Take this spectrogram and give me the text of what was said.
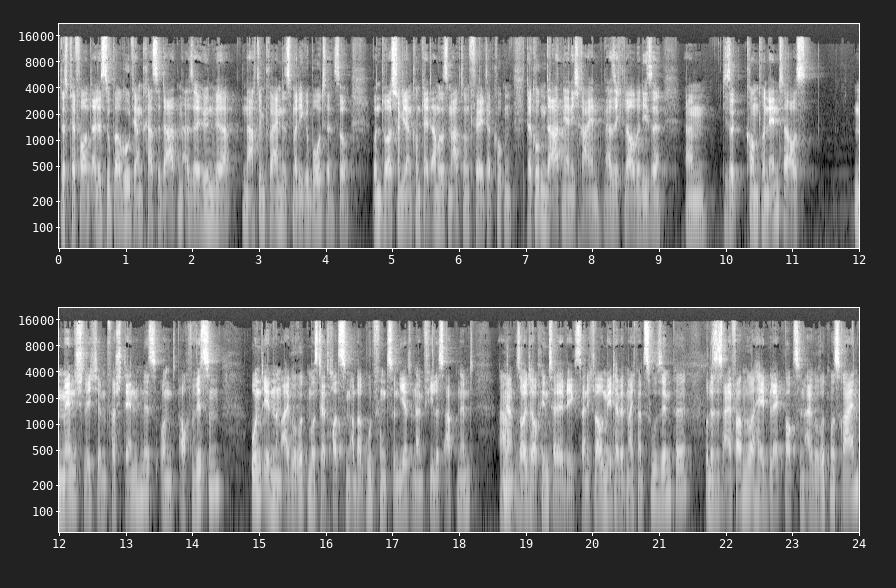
das performt alles super gut, wir haben krasse Daten, also erhöhen wir nach dem Prime Days mal die Gebote. So. Und du hast schon wieder ein komplett anderes Marktumfeld, da gucken, da gucken Daten ja nicht rein. Also ich glaube, diese, ähm, diese Komponente aus menschlichem Verständnis und auch Wissen und eben einem Algorithmus, der trotzdem aber gut funktioniert und einem vieles abnimmt, ähm, ja. sollte auch hinter der Weg sein. Ich glaube, Meta wird manchmal zu simpel und es ist einfach nur, hey, Blackbox in Algorithmus rein.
